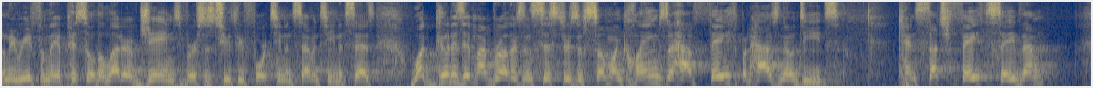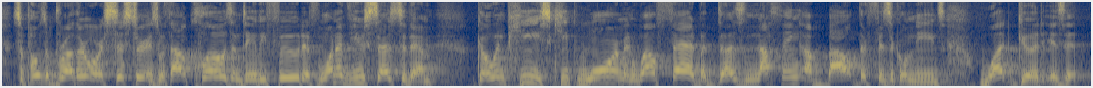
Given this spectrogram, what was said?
Let me read from the epistle, the letter of James, verses 2 through 14 and 17. It says, What good is it, my brothers and sisters, if someone claims to have faith but has no deeds? Can such faith save them? Suppose a brother or a sister is without clothes and daily food. If one of you says to them, Go in peace, keep warm and well fed, but does nothing about their physical needs, what good is it?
